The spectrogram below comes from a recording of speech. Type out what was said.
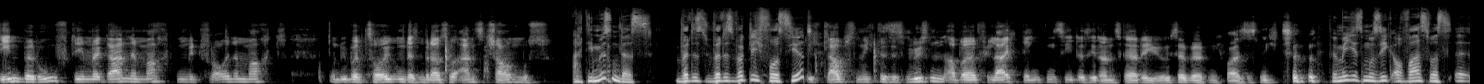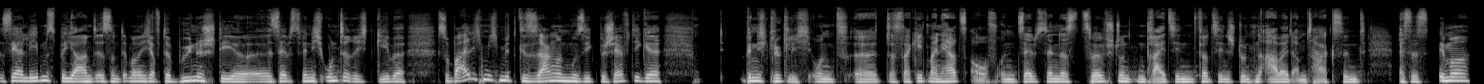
den Beruf, den man gerne macht mit Freude macht und Überzeugung, dass man da so ernst schauen muss. Ach, die müssen das. Wird es, wird es wirklich forciert? Ich glaube es nicht, dass es müssen, aber vielleicht denken sie, dass sie dann seriöser wirken. Ich weiß es nicht. Für mich ist Musik auch was, was äh, sehr lebensbejahend ist und immer wenn ich auf der Bühne stehe, äh, selbst wenn ich Unterricht gebe, sobald ich mich mit Gesang und Musik beschäftige, bin ich glücklich und äh, das, da geht mein Herz auf. Und selbst wenn das 12 Stunden, 13, 14 Stunden Arbeit am Tag sind, es ist immer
